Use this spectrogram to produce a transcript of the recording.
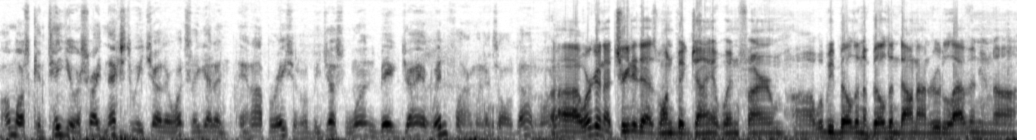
almost contiguous, right next to each other. Once they get in, operation, it'll be just one big giant wind farm when it's all done. Uh, we're gonna treat it as one big giant wind farm. Uh, we'll be building a building down on Route 11 uh,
